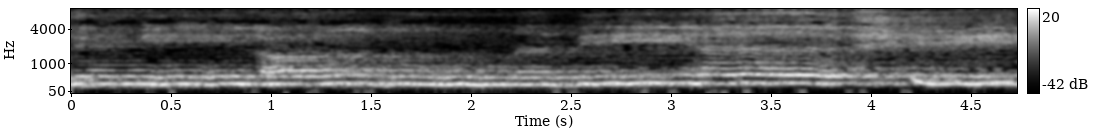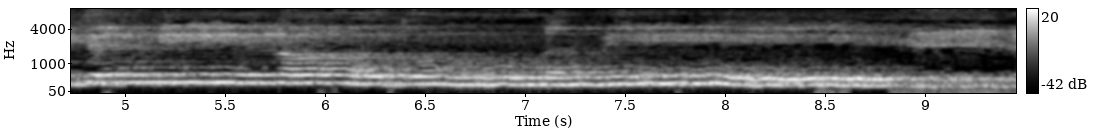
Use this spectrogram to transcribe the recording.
عید میلاد ہے عید میلاد النبی عید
